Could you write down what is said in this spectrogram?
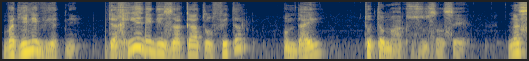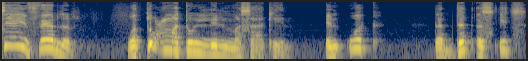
wat jy nie weet nie, dan gee jy die zakatul fitr om dit toe te maak soos ons sal sê. Nou sê hy verder wa tu'matul lil masakin en ook dat dit is iets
